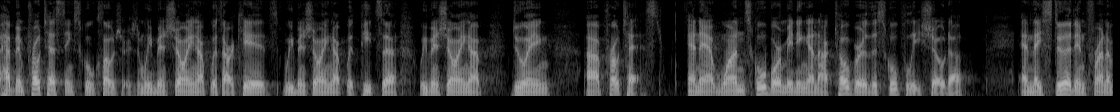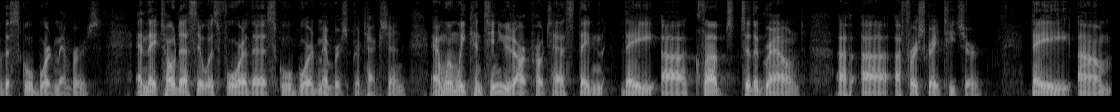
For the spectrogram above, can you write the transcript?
have been protesting school closures, and we've been showing up with our kids. We've been showing up with pizza. We've been showing up doing uh, protests. And at one school board meeting in October, the school police showed up, and they stood in front of the school board members, and they told us it was for the school board members' protection. And when we continued our protest, they they uh, clubbed to the ground a, a, a first grade teacher. They um,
